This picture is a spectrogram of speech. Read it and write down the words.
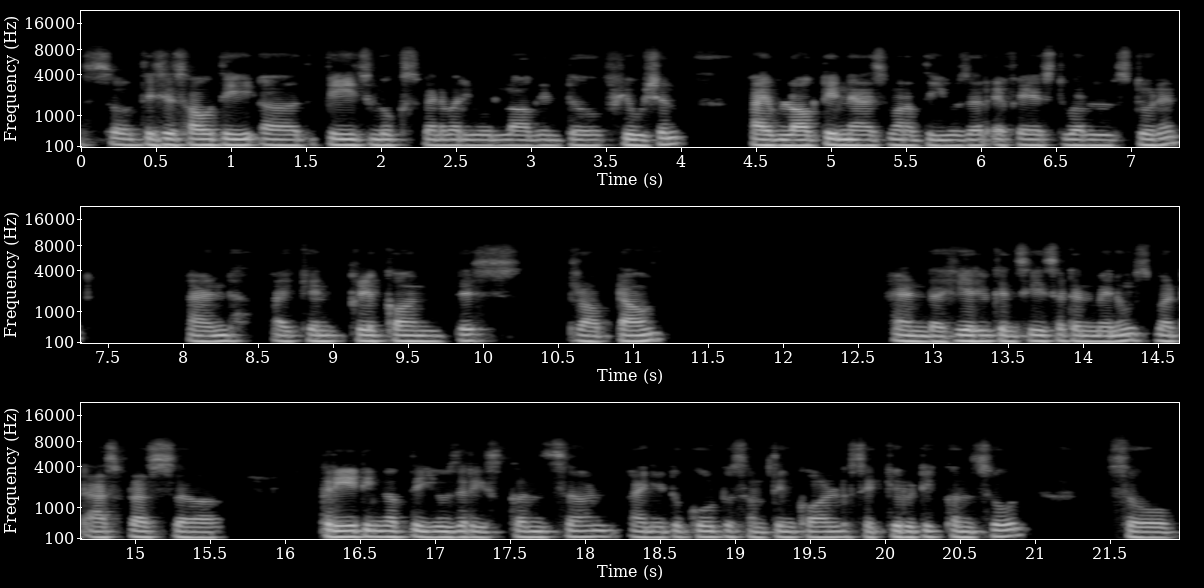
So this is how the, uh, the page looks whenever you log into Fusion. I've logged in as one of the user FAS12 student and I can click on this drop down and uh, here you can see certain menus but as far as uh, creating of the user is concerned I need to go to something called security console so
